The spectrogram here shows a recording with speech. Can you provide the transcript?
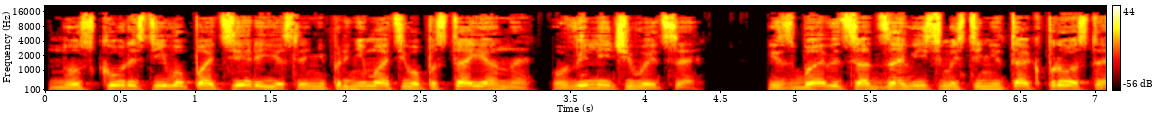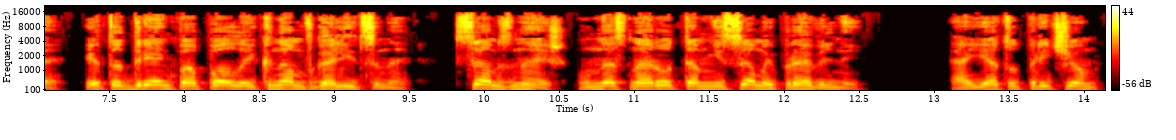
но скорость его потери, если не принимать его постоянно, увеличивается. Избавиться от зависимости не так просто. Эта дрянь попала и к нам в Голицыно. Сам знаешь, у нас народ там не самый правильный. А я тут при чем?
